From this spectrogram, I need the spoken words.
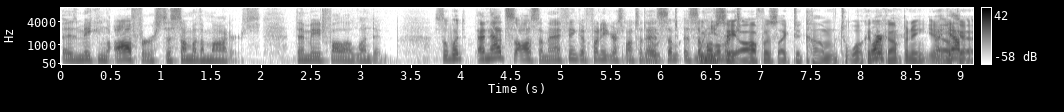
is making offers to some of the modders that made Fallout London. So what, and that's awesome. And I think a funny response to that is some is some when you them say are, office, like to come to work at the company. Yeah. Uh, yep. Okay.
